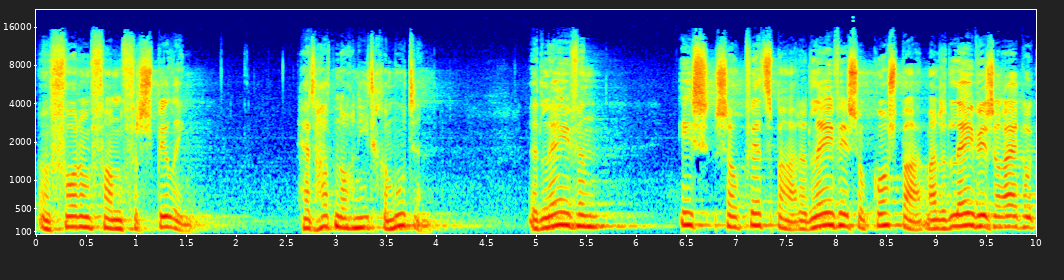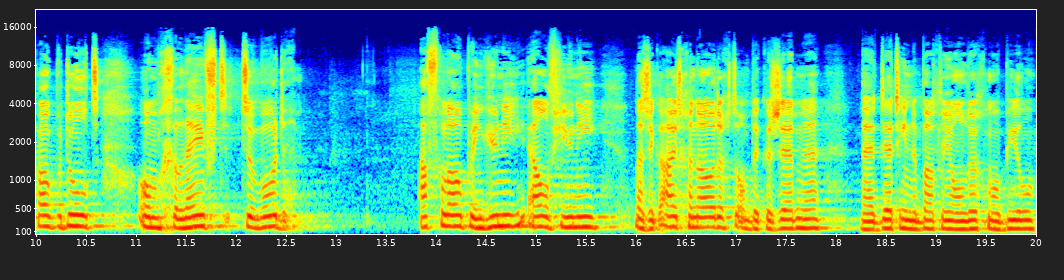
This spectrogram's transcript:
een vorm van verspilling. Het had nog niet gemoeten. Het leven is zo kwetsbaar, het leven is zo kostbaar, maar het leven is eigenlijk ook bedoeld om geleefd te worden. Afgelopen juni, 11 juni, was ik uitgenodigd op de kazerne bij het 13e bataljon luchtmobiel.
